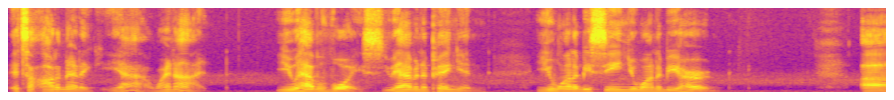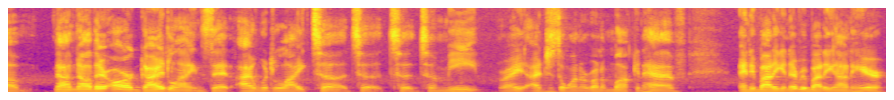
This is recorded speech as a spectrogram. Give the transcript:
it's an automatic, yeah, why not? You have a voice, you have an opinion, you want to be seen, you want to be heard. Um, now, now there are guidelines that I would like to to to to meet. Right, I just don't want to run amok and have anybody and everybody on here.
